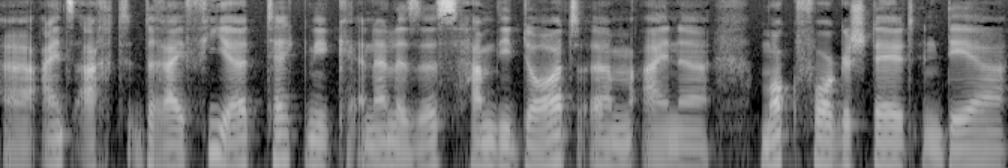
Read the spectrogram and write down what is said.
äh, 1834 Technic Analysis haben die dort ähm, eine Mock vorgestellt, in der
